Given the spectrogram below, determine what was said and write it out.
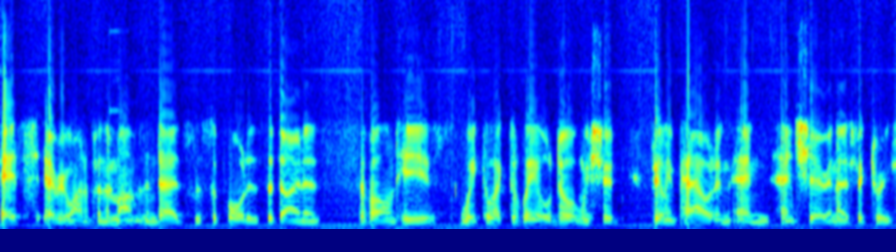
it's everyone from the mums and dads, the supporters, the donors, the volunteers, we collectively all do, and we should feel empowered and, and, and share in those victories.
